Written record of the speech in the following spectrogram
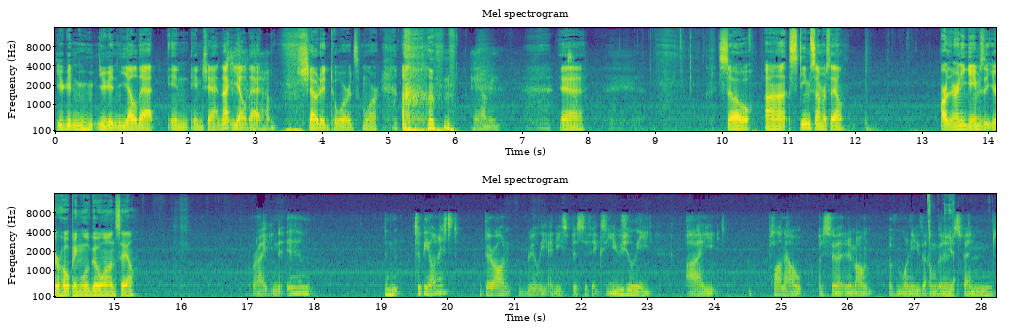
you're getting you're getting yelled at in in chat. Not yelled at, Yeah. shouted towards more. Hey, I mean, yeah. So, uh, Steam Summer Sale. Are there any games that you're hoping will go on sale? right. Um, to be honest, there aren't really any specifics. Usually, I plan out a certain amount of money that I'm gonna Yeah. spend,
